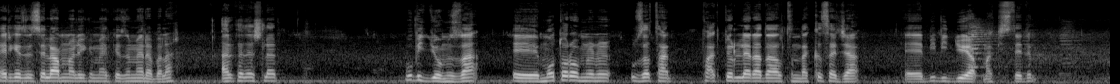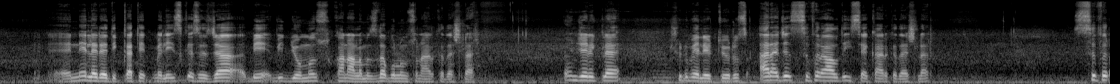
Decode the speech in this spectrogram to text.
Herkese selamünaleyküm, herkese merhabalar. Arkadaşlar bu videomuzda e, motor ömrünü uzatan faktörler adı altında kısaca e, bir video yapmak istedim. E, nelere dikkat etmeliyiz kısaca bir videomuz kanalımızda bulunsun arkadaşlar. Öncelikle şunu belirtiyoruz. Aracı sıfır aldıysak arkadaşlar sıfır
